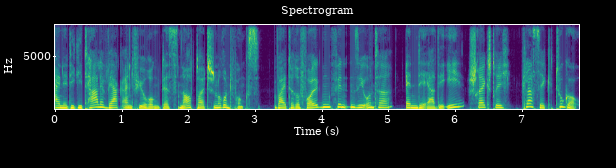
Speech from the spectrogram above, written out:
Eine digitale Werkeinführung des Norddeutschen Rundfunks. Weitere Folgen finden Sie unter ndr.de-classic to go.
